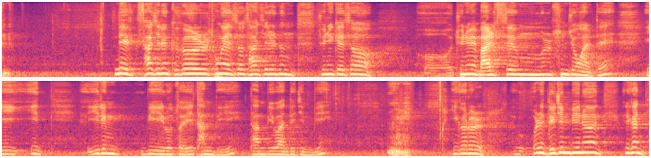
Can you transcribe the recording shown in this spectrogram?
근데 사실은 그걸 통해서 사실은 주님께서 어, 주님의 말씀을 순종할 때 이, 이 이름비로서의 단비, 단비와 늦은 비 이거를 원래 늦은 비는 그러니까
